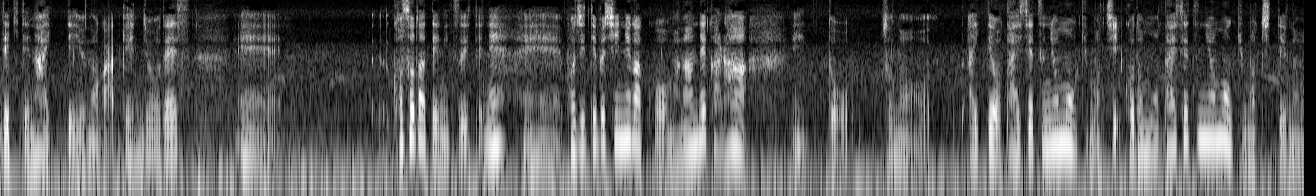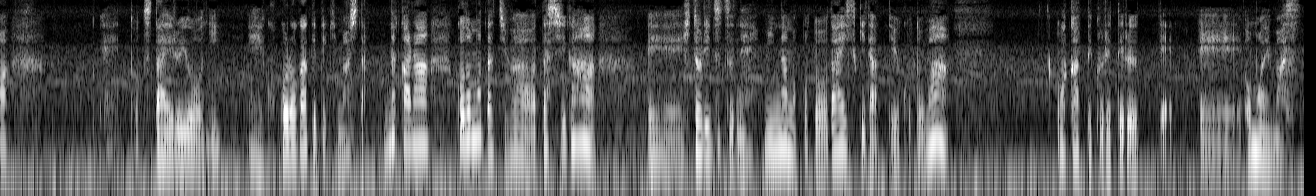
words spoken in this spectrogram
できてないっていうのが現状です、えー、子育てについてね、えー、ポジティブ心理学を学んでから、え、っとその相手を大切に思う気持ち子供を大切に思う気持ちっていうのは、えー、っと伝えるようにえー、心がけてきました。だから子供たちは私が、えー、一人ずつねみんなのことを大好きだっていうことは分かってくれてるって、えー、思います。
